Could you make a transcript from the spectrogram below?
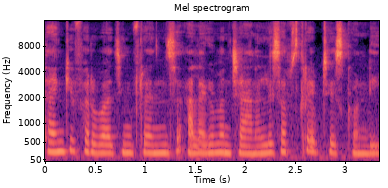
Thank you for watching friends అలాగే మన ఛానల్ని సబ్స్క్రైబ్ చేసుకోండి.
